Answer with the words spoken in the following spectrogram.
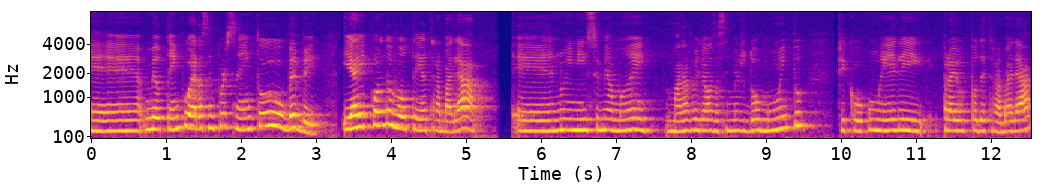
é, meu tempo era 100% bebê. E aí, quando eu voltei a trabalhar, é, no início minha mãe, maravilhosa, assim, me ajudou muito, ficou com ele para eu poder trabalhar.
